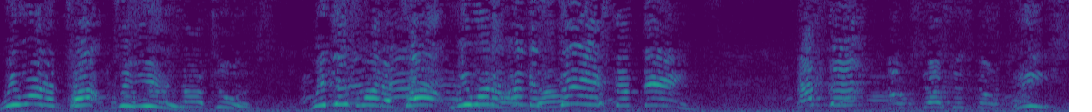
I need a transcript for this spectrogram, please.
We want to talk to you. Talk to us. We just want to talk. We want to understand some things. That's it. No justice, no peace.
